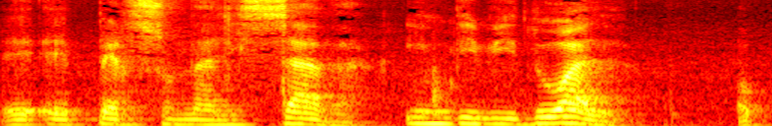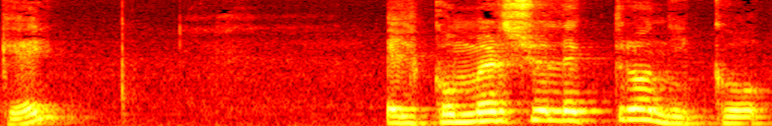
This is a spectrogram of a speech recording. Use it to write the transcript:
eh, personalizada, individual, ¿ok? El comercio electrónico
